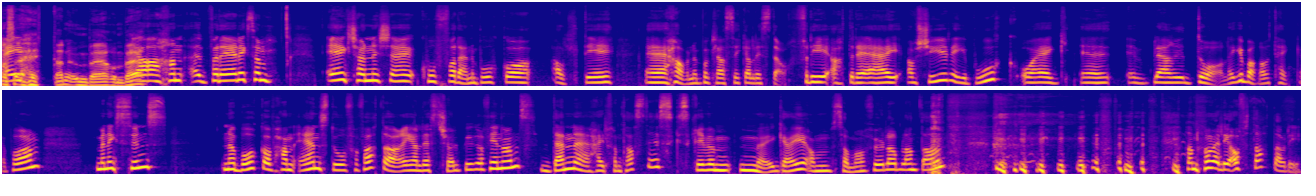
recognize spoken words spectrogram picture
Altså, heter han Umber Umber? ja, han, for det er liksom Jeg skjønner ikke hvorfor denne boka alltid eh, havner på klassikerlister. Fordi at det er ei avskyelig bok, og jeg eh, blir dårlig bare av å tenke på den. Men jeg syns Nabokov han er en stor forfatter. Jeg har lest biografien hans. Den er helt fantastisk. Skriver mye gøy om sommerfugler, blant annet. han var veldig opptatt av de.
